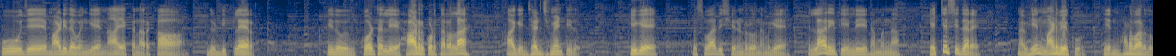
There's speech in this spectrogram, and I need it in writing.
ಪೂಜೆ ಮಾಡಿದವಂಗೆ ನಾಯಕ ನರಕ. ಇದು ಡಿಕ್ಲೇರ್. ಇದು ಕೋರ್ಟಲ್ಲಿ ಆರ್ಡರ್ ಕೊಡ್ತಾರಲ್ಲ, ಹಾಗೆ ಜಡ್ಜ್ಮೆಂಟ್ ಇದು. ಹೀಗೆ ಬಸವಾದಿ ಶರಣರು ನಮಗೆ ಎಲ್ಲ ರೀತಿಯಲ್ಲಿ ನಮ್ಮನ್ನು ಎಚ್ಚರಿಸಿದ್ದಾರೆ. ನಾವು ಏನು ಮಾಡಬೇಕು, ಏನು ಮಾಡಬಾರ್ದು,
